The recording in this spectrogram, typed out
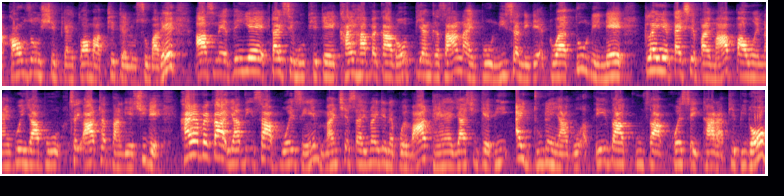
အကောင်းဆုံးရှင်ပြိုင်သွားမှာဖြစ်တယ်လို့ဆိုပါတယ်အာဆနယ်အသင်းရဲ့တိုက်စစ်မှုဖြစ်တဲ့ခိုင်ဟာဘက်ကတော့ပြန်ကစားနိုင်ဖို့နီးစပ်နေတဲ့အတွက်သူ့အနေနဲ့ကလပ်ရဲ့တိုက်စစ်ပိုင်းမှာပါဝင်နိုင်ခွင့်ရဖို့စိတ်အားထက်သန်လျက်ရှိတယ်ခိုင်ဟာဘက်ကရာသီအစပွဲစဉ်မန်ချက်စတာယူနိုက်တက်နဲ့ပွဲမှာဒဏ်ရာရရှိခဲ့ပြီးအဲ့ဒူးဒန်ယာကိုအသေးသားကူးစားခွဲစိတ်ထားတာဖြစ်ပြီးတော့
